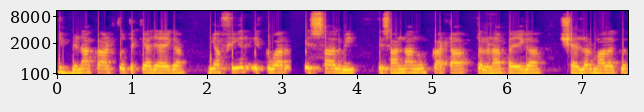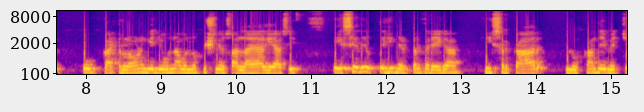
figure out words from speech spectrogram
ਕਿ ਬਿਨਾਂ ਕਾਟ ਤੋਂ ਚੱਕਿਆ ਜਾਏਗਾ? ਜਾਂ ਫਿਰ ਇੱਕ ਵਾਰ ਇਸ ਸਾਲ ਵੀ ਕਿਸਾਨਾਂ ਨੂੰ ਘਾਟਾ ਝੱਲਣਾ ਪਏਗਾ? ਸ਼ੈਲਰ ਮਾਲਕ ਉਹ ਕੱਟ ਲਾਉਣਗੇ ਜੋ ਉਹਨਾਂ ਵੱਲੋਂ ਪਿਛਲੇ ਸਾਲ ਲਾਇਆ ਗਿਆ ਸੀ। ਇਸੇ ਦੇ ਉੱਤੇ ਹੀ ਨਿਰਭਰ ਕਰੇਗਾ ਕਿ ਸਰਕਾਰ ਲੋਕਾਂ ਦੇ ਵਿੱਚ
